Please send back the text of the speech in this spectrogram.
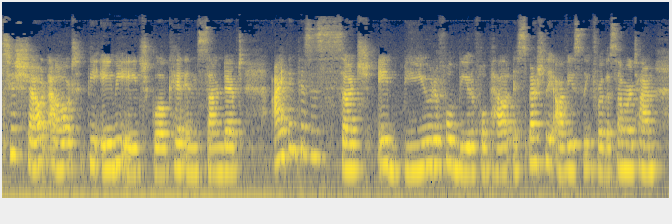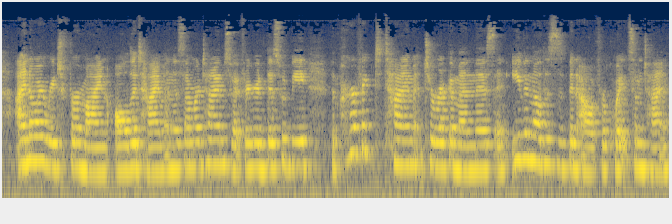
to shout out the ABH Glow Kit in Sundipped. I think this is such a beautiful, beautiful palette, especially obviously for the summertime. I know I reach for mine all the time in the summertime, so I figured this would be the perfect time to recommend this. And even though this has been out for quite some time,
